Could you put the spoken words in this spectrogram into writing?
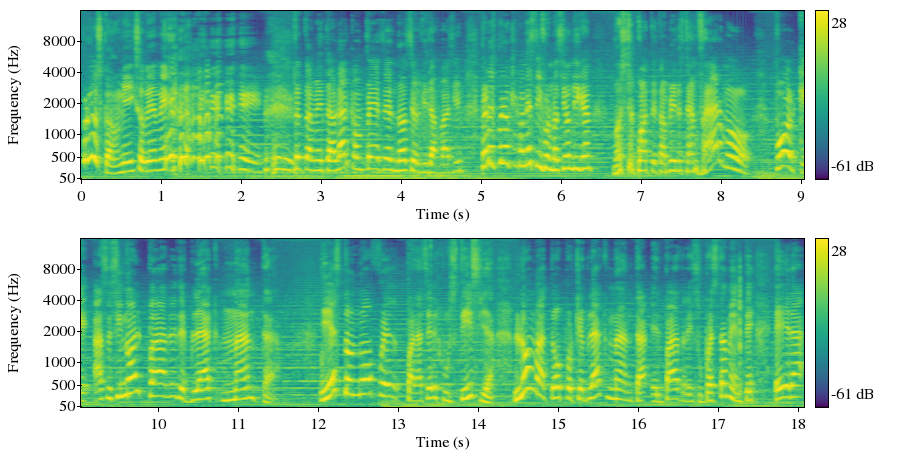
Por los cómics, obviamente. Exactamente, hablar con peces no se olvida fácil. Pero espero que con esta información digan: No, este cuate también está enfermo. Porque asesinó al padre de Black Manta. Y esto no fue para hacer justicia. Lo mató porque Black Manta, el padre supuestamente, era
